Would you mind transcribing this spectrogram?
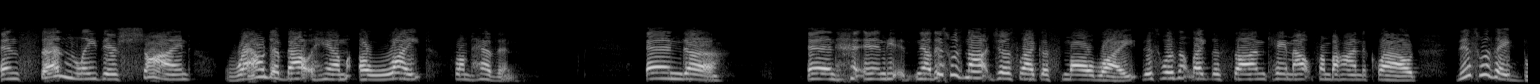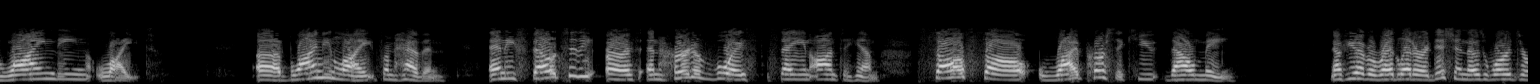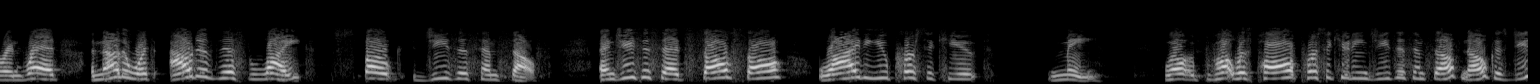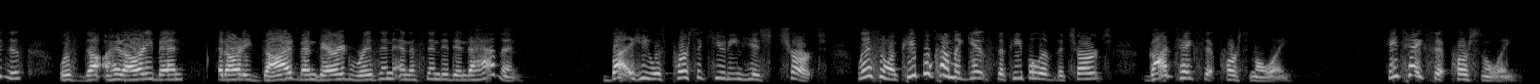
and suddenly there shined round about him a light from heaven. And uh, and and now this was not just like a small light. This wasn't like the sun came out from behind a cloud. This was a blinding light, a blinding light from heaven. And he fell to the earth and heard a voice saying unto him, Saul, Saul, why persecute thou me? Now, if you have a red letter edition, those words are in red. In other words, out of this light spoke Jesus himself. And Jesus said, Saul, Saul, why do you persecute me? Well, was Paul persecuting Jesus himself? No, because Jesus was had already been had already died, been buried, risen, and ascended into heaven. But he was persecuting his church. Listen, when people come against the people of the church, God takes it personally. He takes it personally.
